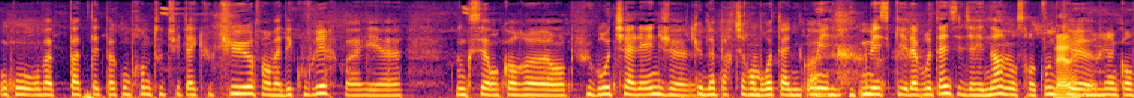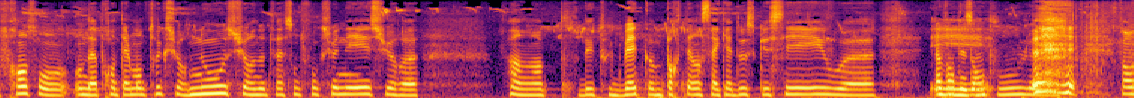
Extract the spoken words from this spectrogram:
on, on va peut-être pas comprendre tout de suite la culture. Enfin, on va découvrir quoi. Et euh, donc c'est encore euh, un plus gros challenge. euh, Que de la partir en Bretagne, quoi. Oui, mais ce qui est la Bretagne, c'est déjà énorme. Et on se rend compte Bah que ouais. rien qu'en France, on, on apprend tellement de trucs sur nous, sur notre façon de fonctionner, sur euh, enfin, des trucs bêtes comme porter un sac à dos, ce que c'est, ou euh, Avoir et- des ampoules. euh, Enfin,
